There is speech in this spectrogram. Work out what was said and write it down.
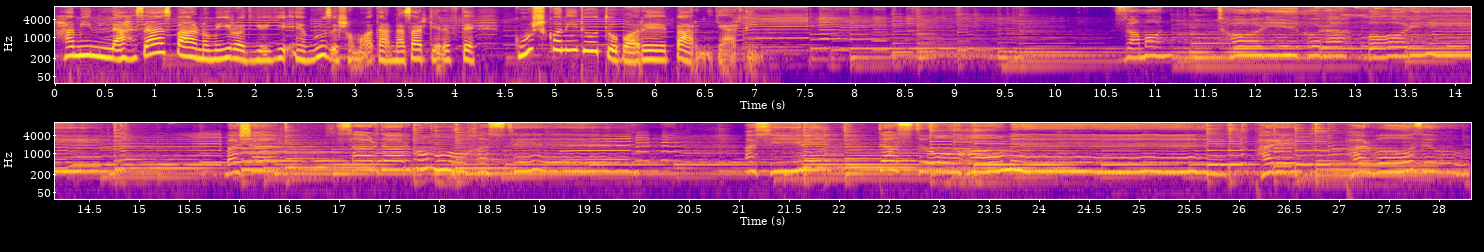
همین لحظه از برنامه رادیویی امروز شما در نظر گرفته گوش کنید و دوباره برمیگردیم. زمان تاریک و رهباری بشر سردرگم و خسته. اسیر دست اوهامه پر پرواز او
